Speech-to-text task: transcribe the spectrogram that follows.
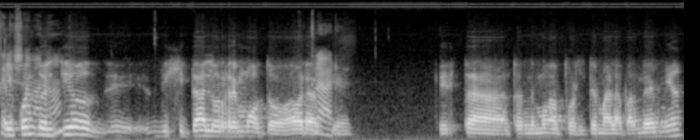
el cuento del tío digital o remoto, ahora que, que está tan de moda por el tema de la pandemia.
